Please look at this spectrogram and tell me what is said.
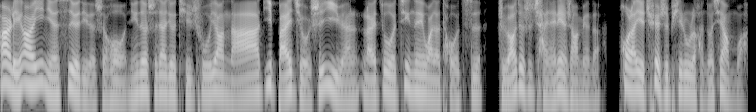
二零二一年四月底的时候，宁德时代就提出要拿一百九十亿元来做境内外的投资，主要就是产业链上面的。后来也确实披露了很多项目啊，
